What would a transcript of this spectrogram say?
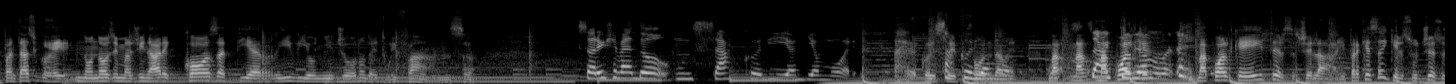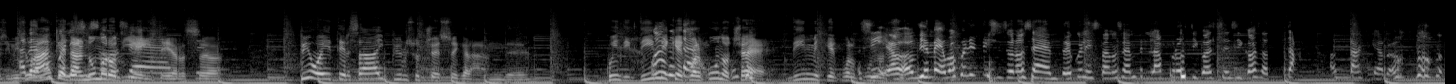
fantastico e non oso immaginare cosa ti arrivi ogni giorno dai tuoi fans. Sto ricevendo un sacco di, di amore. Eh, questo è fondamentale. Ma, ma, ma, qualche, ma, qualche, haters ce l'hai? Perché sai che il successo si misura Vabbè, anche dal numero di sempre. haters. Più haters hai, più il successo è grande. Quindi dimmi Guarda, che qualcuno c'è. Dimmi che qualcuno sì, c'è. ovviamente, ma quelli ci sono sempre. Quelli stanno sempre là pronti qualsiasi cosa. Tac attaccano.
